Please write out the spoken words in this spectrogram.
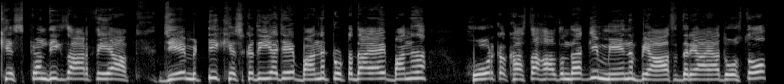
ਖਿਸਕਣ ਦੀ ਕਤਾਰ ਤੇ ਆ। ਜੇ ਮਿੱਟੀ ਖਿਸਕਦੀ ਆ, ਜੇ ਬੰਨ ਟੁੱਟਦਾ ਆ, ਇਹ ਬੰਨ ਹੋਰ ਖਸਤਾ ਹਾਲਤ ਹੁੰਦਾ ਕਿ ਮੇਨ ਬਿਆਸ ਦਰਿਆ ਆ ਦੋਸਤੋ।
